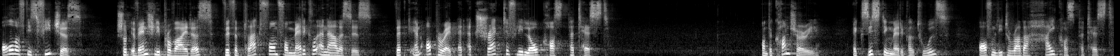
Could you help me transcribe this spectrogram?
all of these features should eventually provide us with a platform for medical analysis that can operate at attractively low cost per test. On the contrary, existing medical tools often lead to rather high cost per test.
